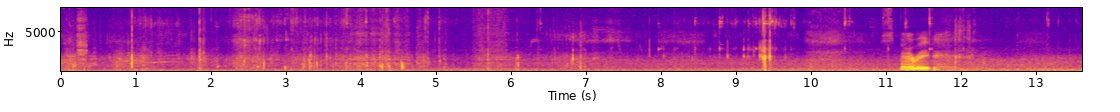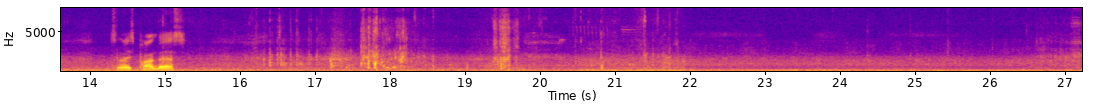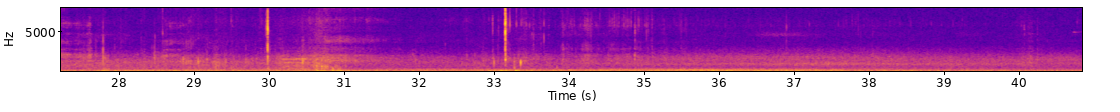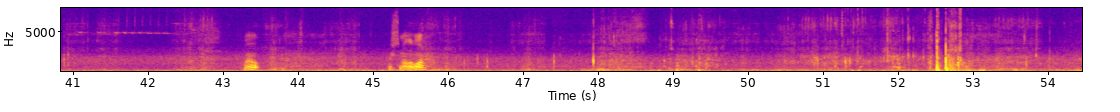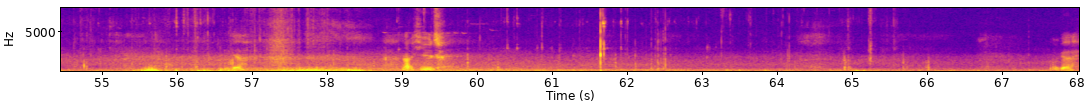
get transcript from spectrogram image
Spinnerbait. It's a nice pond bass. Well, there's another one. Yeah. Not huge. Okay.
